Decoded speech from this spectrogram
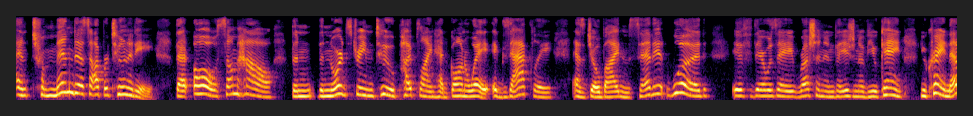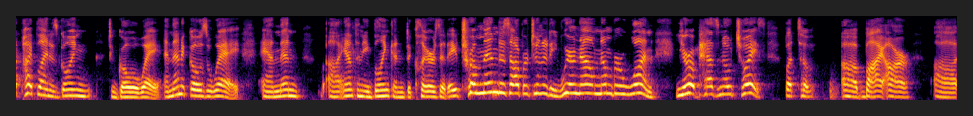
and tremendous opportunity that oh somehow the the Nord Stream 2 pipeline had gone away exactly as Joe Biden said it would if there was a Russian invasion of Ukraine Ukraine that pipeline is going to go away and then it goes away and then uh, Antony Blinken declares it a tremendous opportunity. We're now number one. Europe has no choice but to uh, buy our uh,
